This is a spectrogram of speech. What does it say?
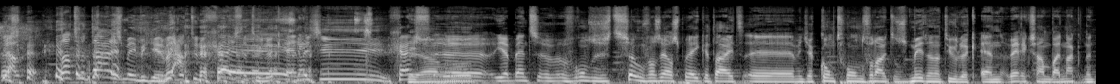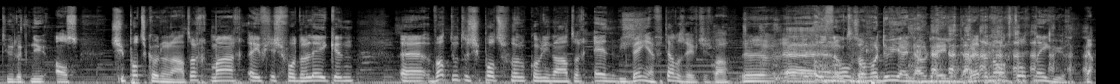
Ja, laten we daar eens mee beginnen. We hebben natuurlijk Gijs natuurlijk. En Gijs, eh, jij bent, eh, voor ons is het zo'n vanzelfsprekendheid. eh, want je komt gewoon vanuit ons midden natuurlijk. En werkzaam bij NAC natuurlijk nu als supportscoördinator. Maar eventjes voor de leken. eh, wat doet een supportscoördinator en wie ben jij? Vertel eens eventjes wat. Wat doe jij nou de hele we dag? hebben nog tot 9 uur. Ja.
